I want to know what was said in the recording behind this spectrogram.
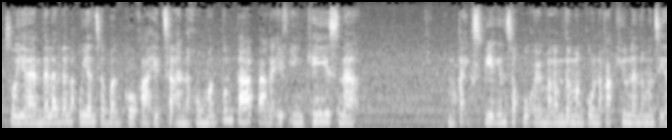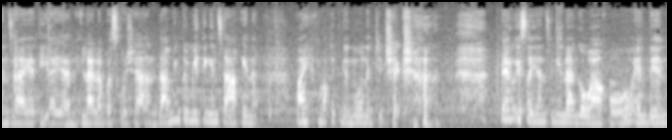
So, yan. Daladala ko yan sa bag ko kahit saan ako magpunta para if in case na maka-experience ako or maramdaman ko naka-cue na naman si anxiety, ayan, ilalabas ko siya. Ang daming tumitingin sa akin na, ay, bakit gano'n? Nag-check siya. Pero isa yan sa ginagawa ko. And then,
